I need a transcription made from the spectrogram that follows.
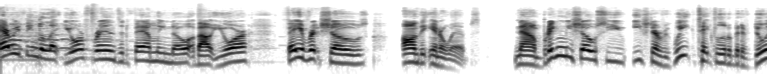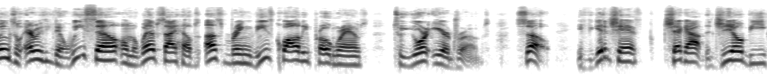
Everything to let your friends and family know about your favorite shows on the interwebs. Now, bringing these shows to you each and every week takes a little bit of doing, so everything that we sell on the website helps us bring these quality programs to your eardrums. So, if you get a chance, check out the GOB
